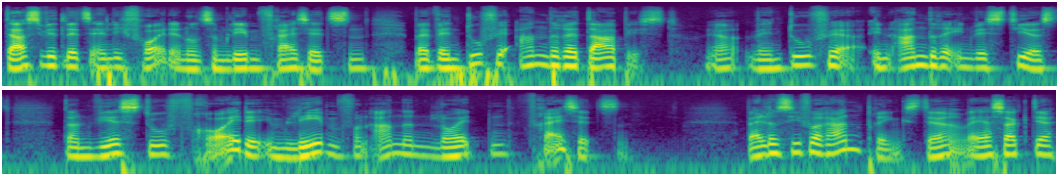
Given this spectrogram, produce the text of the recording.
das wird letztendlich Freude in unserem Leben freisetzen, weil wenn du für andere da bist, ja, wenn du für in andere investierst, dann wirst du Freude im Leben von anderen Leuten freisetzen, weil du sie voranbringst. Ja? Weil er sagt ja,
